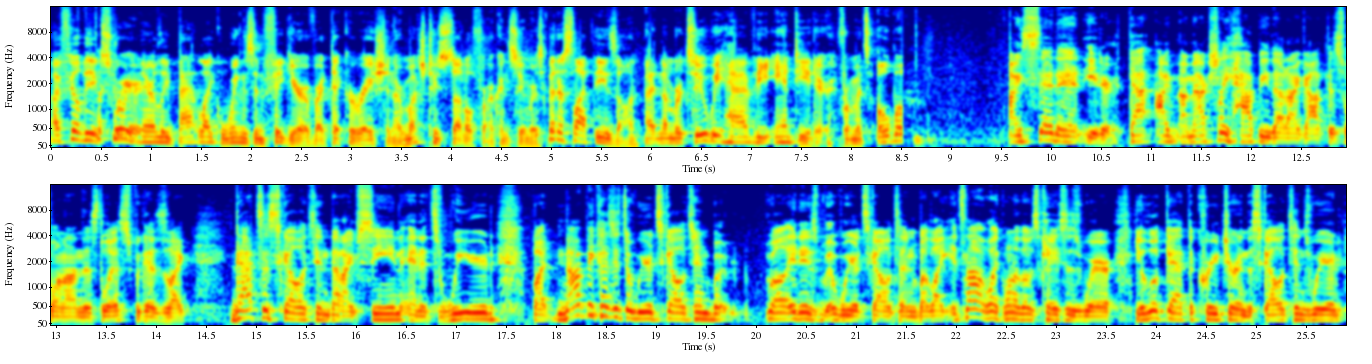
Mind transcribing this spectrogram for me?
I feel the That's extraordinarily bat-like wings and figure of our decoration are much too subtle for our consumers. Better slap these on. At number two, we have the anteater. From its oboe I said anteater. That I'm, I'm actually happy that I got this one on this list because like that's a skeleton that I've seen and it's weird, but not because it's a weird skeleton, but well, it is a weird skeleton, but like it's not like one of those cases where you look at the creature and the skeleton's weird.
